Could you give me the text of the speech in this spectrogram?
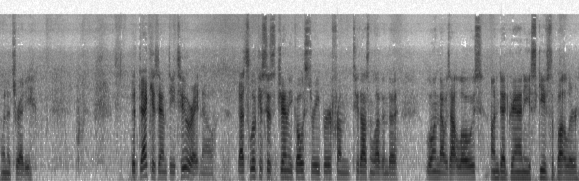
when it's ready. The deck is empty too right now. That's Lucas's Gemmy Ghost Reaper from 2011, the one that was at Lowe's. Undead Granny, Skeeves the Butler,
